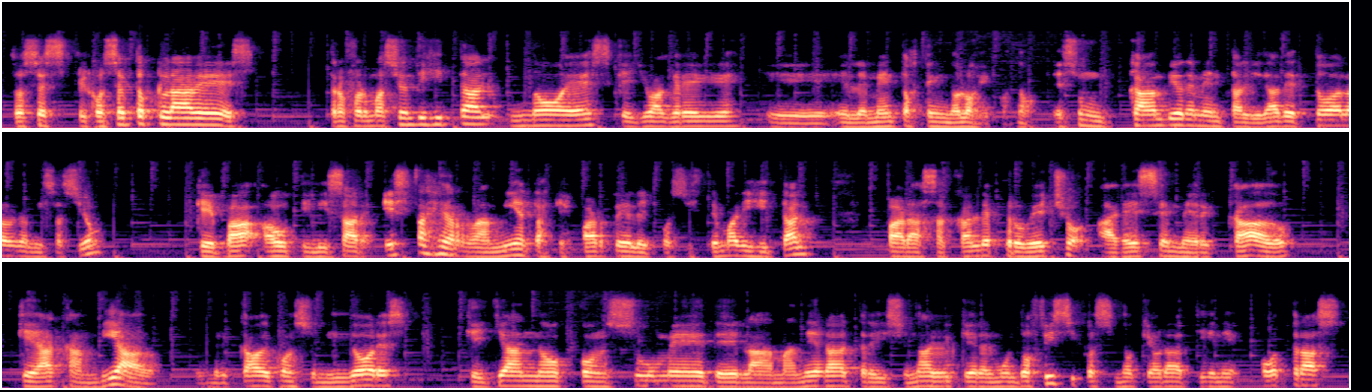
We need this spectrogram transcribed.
Entonces, el concepto clave es Transformación digital no es que yo agregue eh, elementos tecnológicos, no, es un cambio de mentalidad de toda la organización que va a utilizar estas herramientas que es parte del ecosistema digital para sacarle provecho a ese mercado que ha cambiado, el mercado de consumidores que ya no consume de la manera tradicional que era el mundo físico, sino que ahora tiene otras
